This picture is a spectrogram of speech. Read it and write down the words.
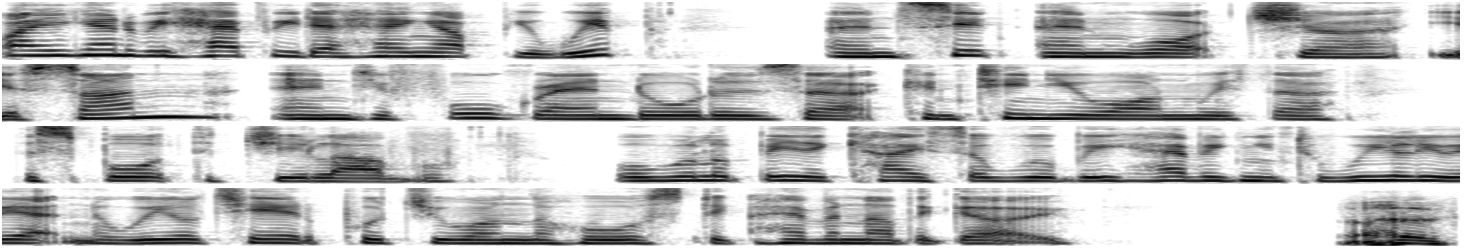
are you going to be happy to hang up your whip and sit and watch uh, your son and your four granddaughters uh, continue on with uh, the sport that you love? Or will it be the case of we'll be having to wheel you out in a wheelchair to put you on the horse to have another go? I've,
